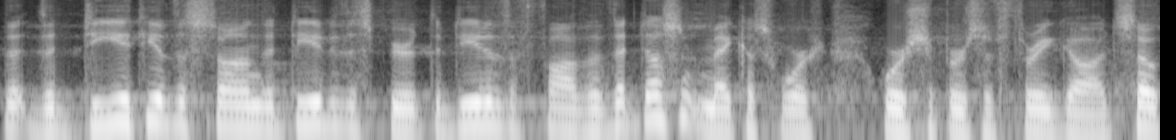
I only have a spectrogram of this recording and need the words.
the, the, deity of the Son, the deity of the Spirit, the deity of the Father, that doesn't make us wor- worshippers of three gods. So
